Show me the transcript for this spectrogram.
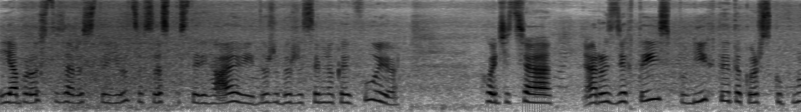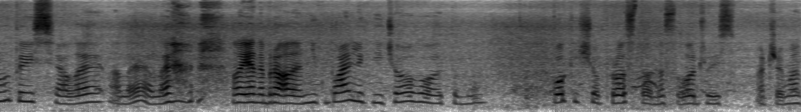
І я просто зараз стою, це все спостерігаю і дуже-дуже сильно кайфую. Хочеться роздягтись, побігти, також скупнутись, але, але, але, але я не брала ні купальник, нічого, тому поки що просто насолоджуюсь очима.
